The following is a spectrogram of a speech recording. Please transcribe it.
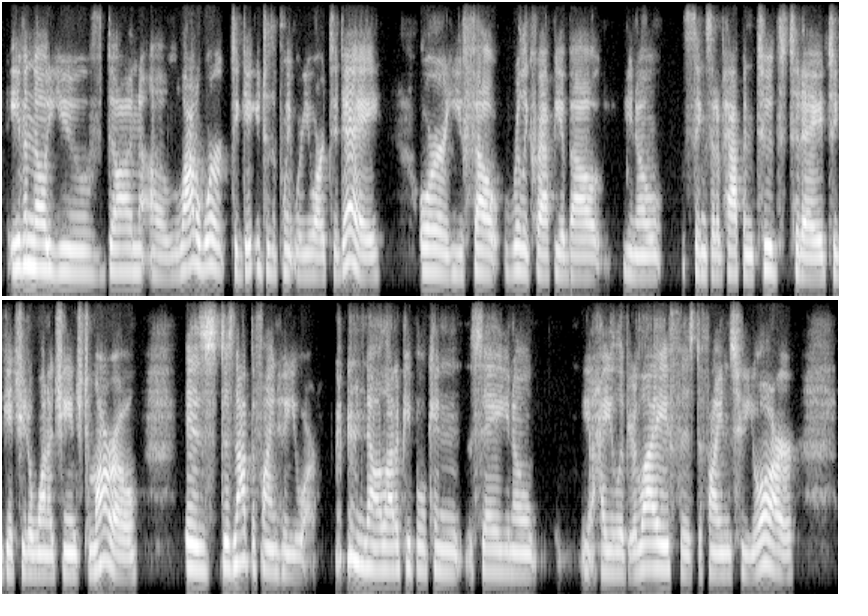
Even though you've done a lot of work to get you to the point where you are today, or you felt really crappy about, you know, things that have happened to today to get you to want to change tomorrow is does not define who you are. now a lot of people can say, you know, you know, how you live your life is defines who you are.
